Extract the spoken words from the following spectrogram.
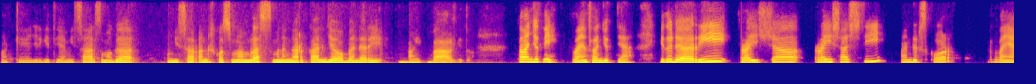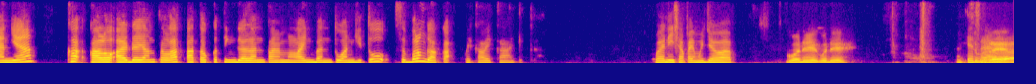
Oke, jadi gitu ya Misar. Semoga Misar underscore 19 mendengarkan jawaban dari Bang Iqbal gitu. Kita lanjut nih, pertanyaan selanjutnya. Itu dari Raisha Raisasi underscore. Pertanyaannya, Kak, kalau ada yang telat atau ketinggalan timeline bantuan gitu, sebel nggak Kak WKWK gitu? Wah nih siapa yang mau jawab? Gua deh, gua deh. Oke, okay, Sebenarnya ya,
